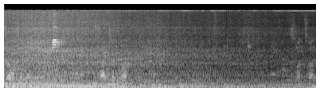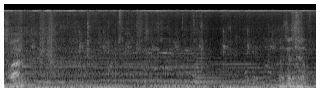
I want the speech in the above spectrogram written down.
Versorgungsmittel. Weiter nur. So an, so an, so an. Dann sehen Sie noch.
